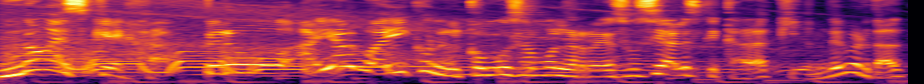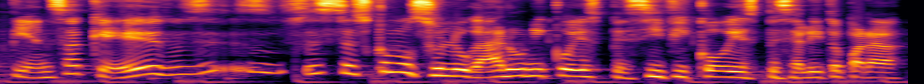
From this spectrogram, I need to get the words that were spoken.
No es queja, pero hay algo ahí con el cómo usamos las redes sociales que cada quien de verdad piensa que es, como su lugar único y específico y especialito para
